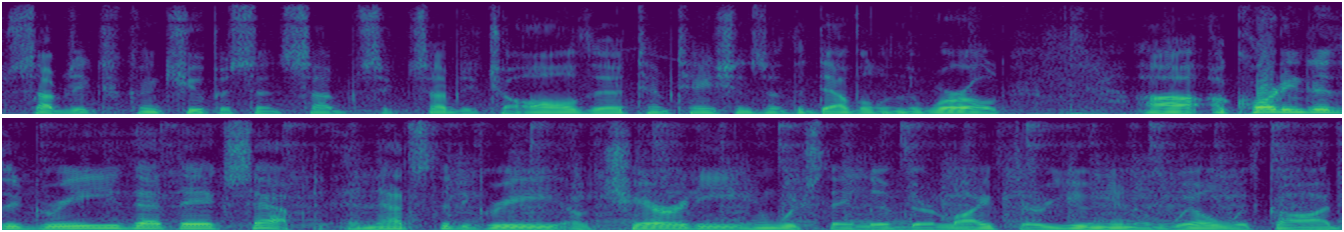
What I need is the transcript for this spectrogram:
subject to concupiscence, sub- subject to all the temptations of the devil in the world, uh, according to the degree that they accept. And that's the degree of charity in which they live their life, their union of will with God,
